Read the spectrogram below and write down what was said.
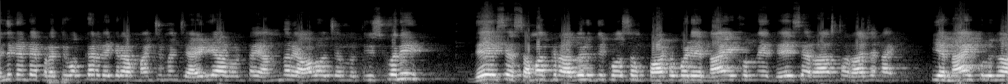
ఎందుకంటే ప్రతి ఒక్కరి దగ్గర మంచి మంచి ఐడియాలు ఉంటాయి. అందరి ఆలోచనలు తీసుకొని దేశ సమగ్ర అభివృద్ధి కోసం పాటుపడే నాయకుల్ని దేశ రాష్ట్ర రాజకీయ నాయకులుగా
